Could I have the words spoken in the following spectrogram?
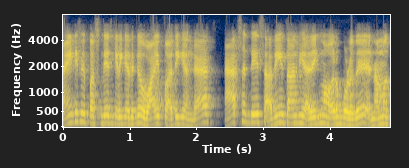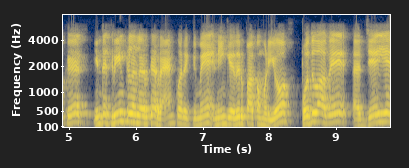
நைன்டி ஃபைவ் பர்சன்டேஜ் கிடைக்கிறதுக்கு வாய்ப்பு அதிகங்க. ஆப்சன்டேஜ் அதையும் தாண்டி அதிகமாக வரும் பொழுது நமக்கு இந்த கிரீன் கலர்ல இருக்க ரேங்க் வரைக்குமே நீங்க எதிர்பார்க்க முடியும். பொதுவாகவே ஜேஏ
